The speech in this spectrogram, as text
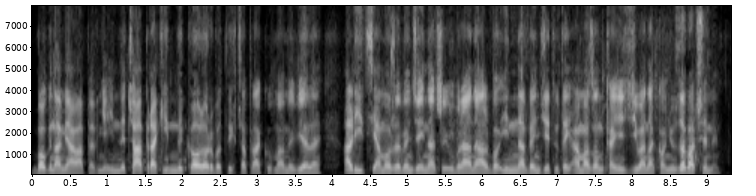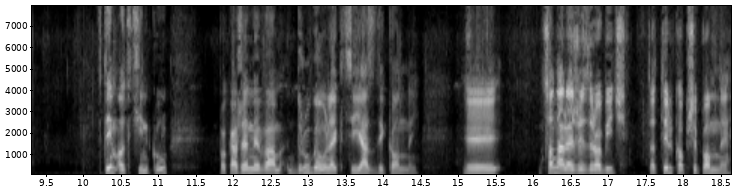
Bogna miała pewnie inny czaprak, inny kolor, bo tych czapraków mamy wiele. Alicja może będzie inaczej ubrana, albo inna będzie tutaj Amazonka jeździła na koniu. Zobaczymy. W tym odcinku pokażemy Wam drugą lekcję jazdy konnej. Yy, Co należy zrobić, to tylko przypomnę.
